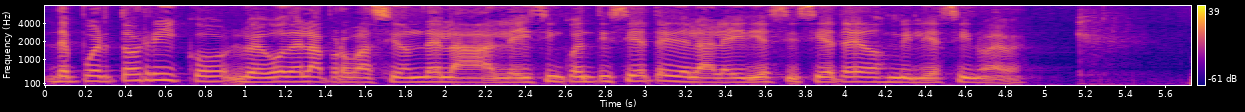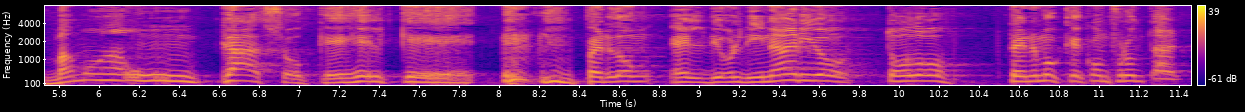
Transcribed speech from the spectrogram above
de Puerto Rico luego de la aprobación de la Ley 57 y de la Ley 17 de 2019. Vamos a un caso que es el que, perdón, el de ordinario todos tenemos que confrontar,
